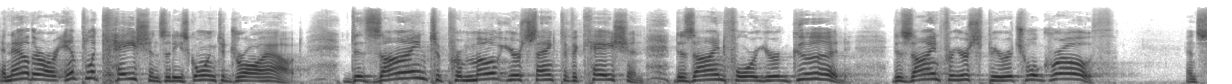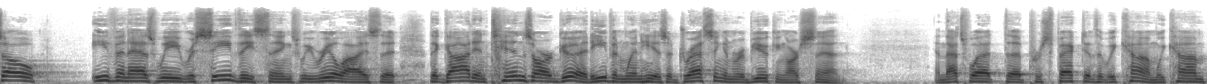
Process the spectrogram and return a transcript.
And now there are implications that he's going to draw out, designed to promote your sanctification, designed for your good designed for your spiritual growth. And so, even as we receive these things, we realize that, that God intends our good even when He is addressing and rebuking our sin. And that's what the perspective that we come. We come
